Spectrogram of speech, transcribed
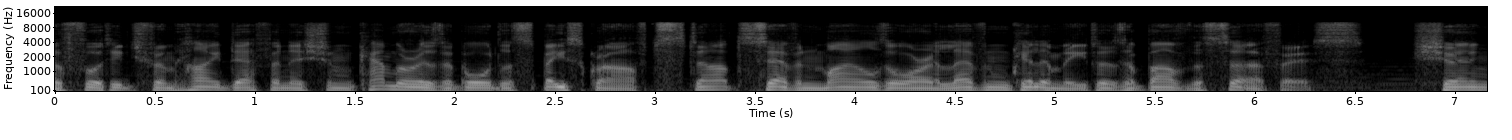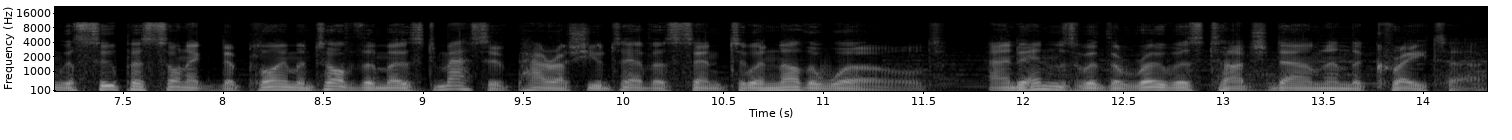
The footage from high-definition cameras aboard the spacecraft starts 7 miles or 11 kilometers above the surface, showing the supersonic deployment of the most massive parachute ever sent to another world, and ends with the rover's touchdown in the crater.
